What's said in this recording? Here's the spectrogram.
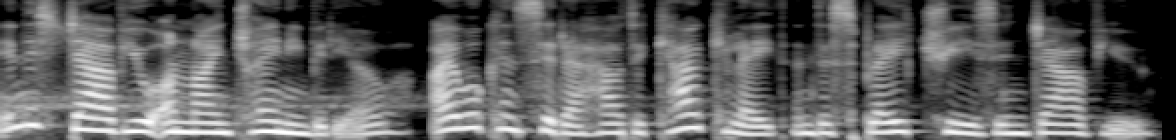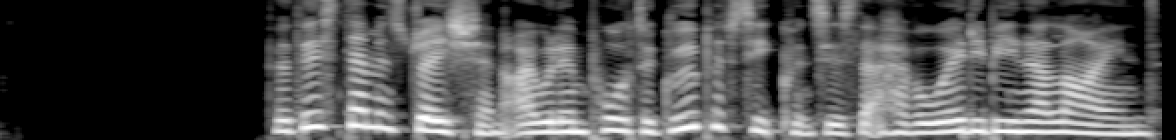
In this Jalview online training video, I will consider how to calculate and display trees in Jalview. For this demonstration, I will import a group of sequences that have already been aligned.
